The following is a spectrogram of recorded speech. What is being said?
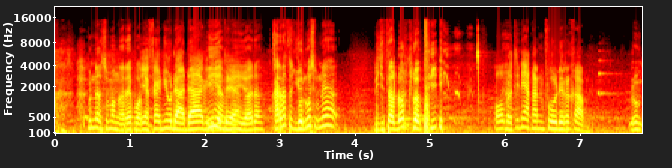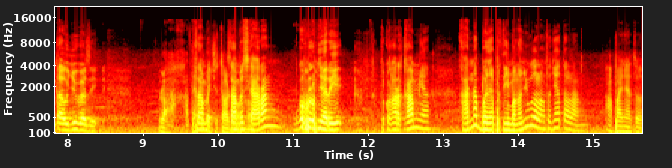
Bener semua nggak repot. ya venue udah ada gitu, iya, gitu ya iya ada. Karena tujuan gue sebenarnya digital download sih. oh berarti ini akan full direkam? Belum tahu juga sih. lah katanya sampai sampai sekarang gue belum nyari tukang rekamnya. Karena banyak pertimbangan juga lang ternyata lang. Apanya tuh?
